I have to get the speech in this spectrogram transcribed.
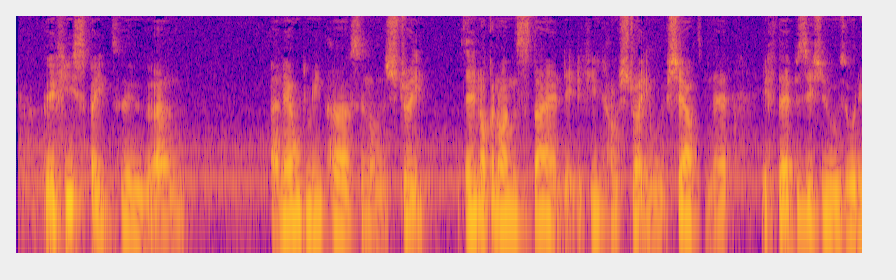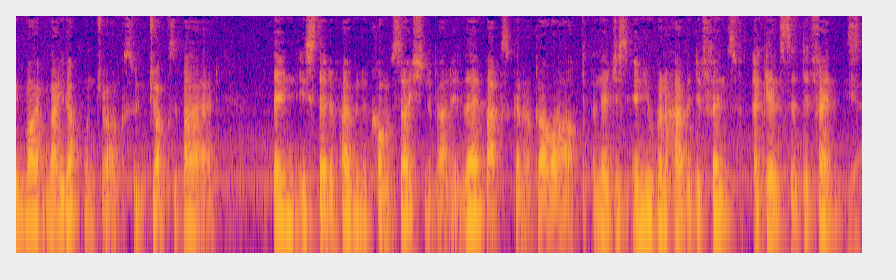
But if you speak to um, an elderly person on the street, they're not going to understand it if you come straight in with shouting. They're if their position was already made up on drugs, that drugs are bad, then instead of having a conversation about it, their back's going to go up, and they're just and you're going to have a defence against a defence. Yeah.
